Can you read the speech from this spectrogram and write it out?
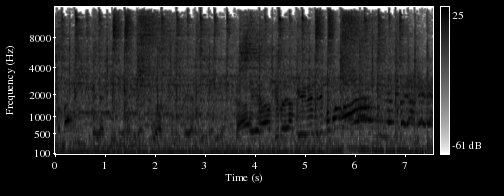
menang kita yakini ada yang kuat yang kita yakini ada yang kaya. Kita yakini jadi pemenang yang kita yakini.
